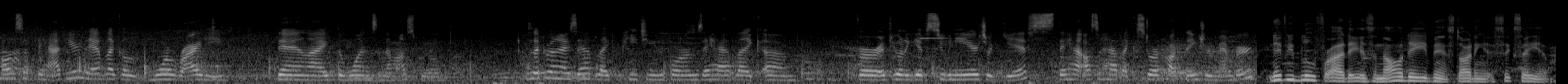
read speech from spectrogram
all the stuff they have here. They have like a more variety than like the ones in the hospital. It's like really nice. They have like peach uniforms. They have like um, for if you want to give souvenirs or gifts. They ha also have like store called Things Remember. Navy Blue Friday is an all-day event starting at 6 a.m.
